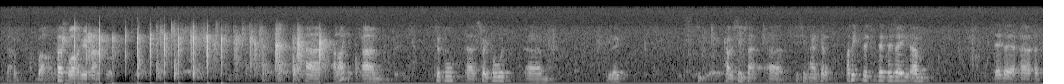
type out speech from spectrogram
Uh, well, first of all, I'll give you a round of applause. Uh, I like it. Um, simple, uh, straightforward. Um, you know, kind of seems that uh, seems to hang together. I think that, that there's a um, there's a, a, a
